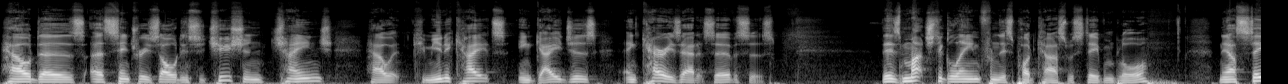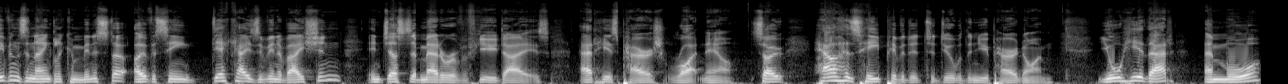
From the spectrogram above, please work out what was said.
How does a centuries old institution change how it communicates, engages, and carries out its services. There's much to glean from this podcast with Stephen Bloor. Now, Stephen's an Anglican minister overseeing decades of innovation in just a matter of a few days at his parish right now. So, how has he pivoted to deal with the new paradigm? You'll hear that and more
